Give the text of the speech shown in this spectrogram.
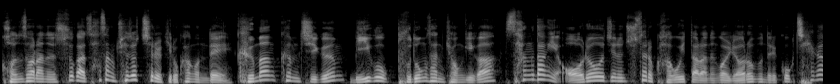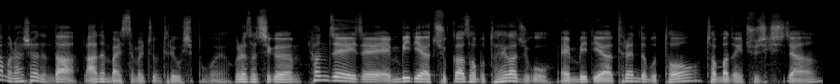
건설하는 수가 사상 최저치를 기록한 건데 그만큼 지금 미국 부동산 경기가 상당히 어려워지는 추세로 가고 있다라는 걸 여러분들이 꼭 체감을 하셔야 된다라는 말씀을 좀 드리고 싶은 거예요. 그래서 지금 현재 이제 엔비디아 주가서부터 해가지고 엔비디아 트렌드부터 전반적인 주식시장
